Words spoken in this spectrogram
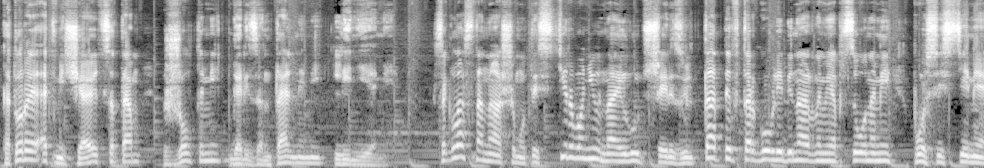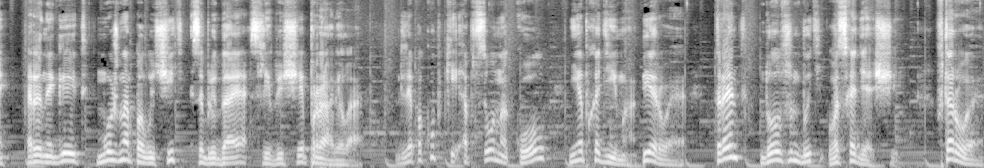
которые отмечаются там желтыми горизонтальными линиями. Согласно нашему тестированию, наилучшие результаты в торговле бинарными опционами по системе Renegade можно получить, соблюдая следующие правила. Для покупки опциона Call необходимо первое. Тренд должен быть восходящий. Второе.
